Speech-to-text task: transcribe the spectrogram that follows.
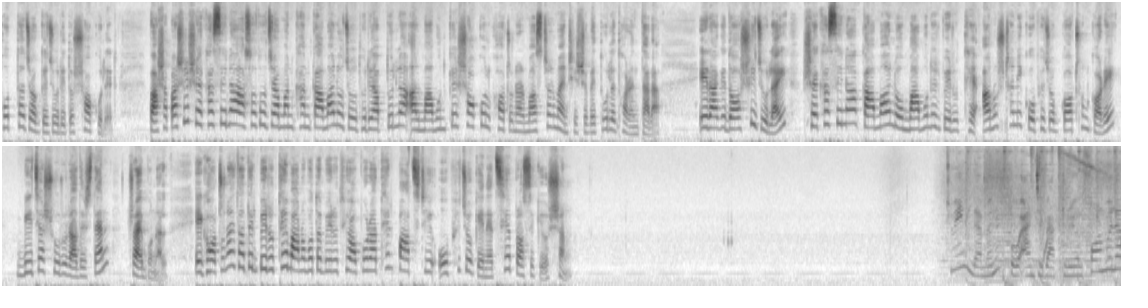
হত্যাযজ্ঞে জড়িত সকলের। পাশাপাশি শেখ হাসিনা, আসাদুজ্জামান খান কামাল ও চৌধুরী আবদুল্লাহ আল মামুনকে সকল ঘটনার মাস্টারমাইন্ড হিসেবে তুলে ধরেন তারা। এর আগে দশই জুলাই শেখ হাসিনা, কামাল ও মামুনের বিরুদ্ধে আনুষ্ঠানিক অভিযোগ গঠন করে বিচার শুরুর আদেশ দেন ট্রাইব্যুনাল। এই ঘটনায় তাদের বিরুদ্ধে মানবতা বিরোধী অপরাধের পাঁচটি অভিযোগ এনেছে প্রসিকিউশন। টুইন লেমন ও অ্যান্টিব্যাকটেরিয়াল ফর্মুলা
